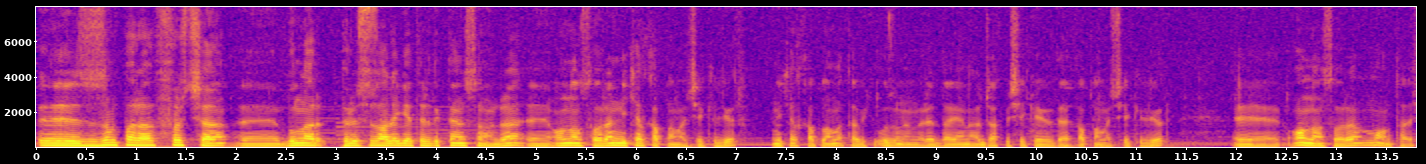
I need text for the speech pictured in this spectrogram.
misiniz? E, zımpara, fırça e, bunlar pürüzsüz hale getirdikten sonra e, ondan sonra nikel kaplama çekiliyor. Nikel kaplama tabii ki uzun ömüre dayanacak bir şekilde kaplama çekiliyor. E, ondan sonra montaj,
